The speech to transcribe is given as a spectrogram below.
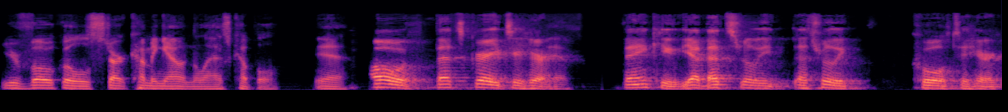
your vocals start coming out in the last couple. Yeah. Oh, that's great to hear. Yeah. Thank you. Yeah, that's really, that's really cool to hear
